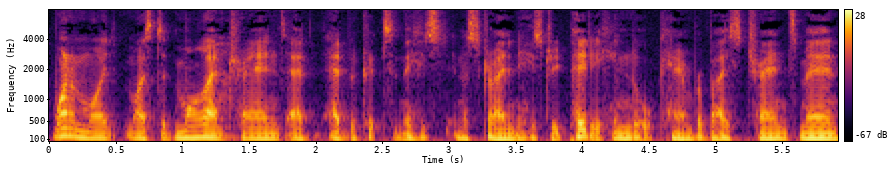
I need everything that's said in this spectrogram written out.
one of my most admired trans ad- advocates in the his, in Australian history, Peter Hyndal, Canberra-based trans man,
